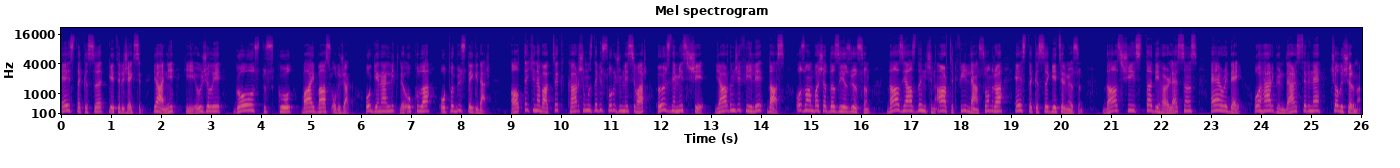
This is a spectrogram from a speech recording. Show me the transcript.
s takısı getireceksin. Yani he usually goes to school by bus olacak. O genellikle okula otobüsle gider. Alttakine baktık. Karşımızda bir soru cümlesi var. Öznemiz she. Yardımcı fiili does. O zaman başa does'ı yazıyorsun. Does yazdığın için artık fiilden sonra s takısı getirmiyorsun. Does she study her lessons every day? O her gün derslerine çalışır mı?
